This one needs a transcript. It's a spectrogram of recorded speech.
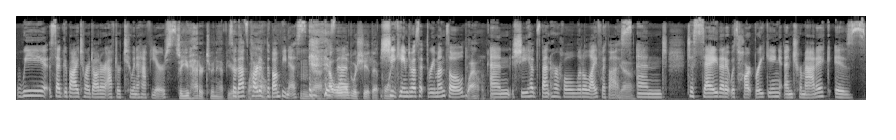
we said goodbye to our daughter after two and a half years. So you had her two and a half years. So that's part of the bumpiness. Mm-hmm. Yeah. How old was she at that point? She came to us at three months old. Wow, okay. And she had spent her whole little life with us. Yeah. And to say that it was heartbreaking and traumatic is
